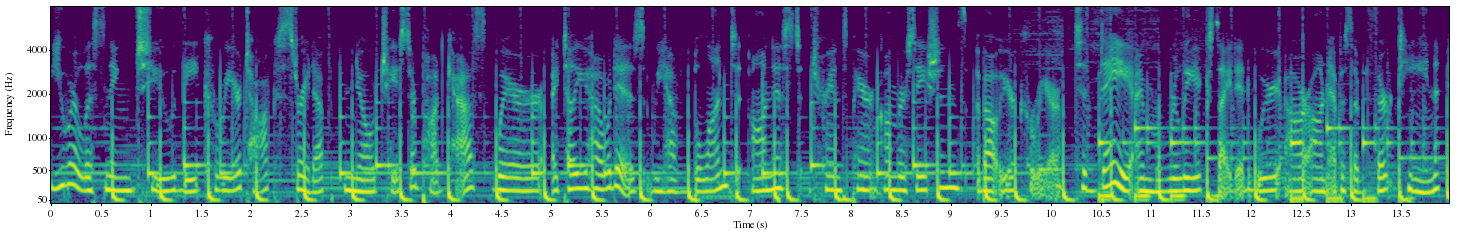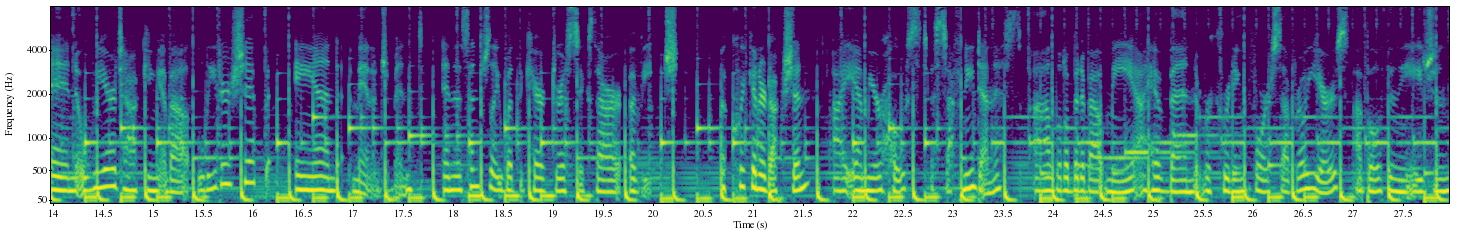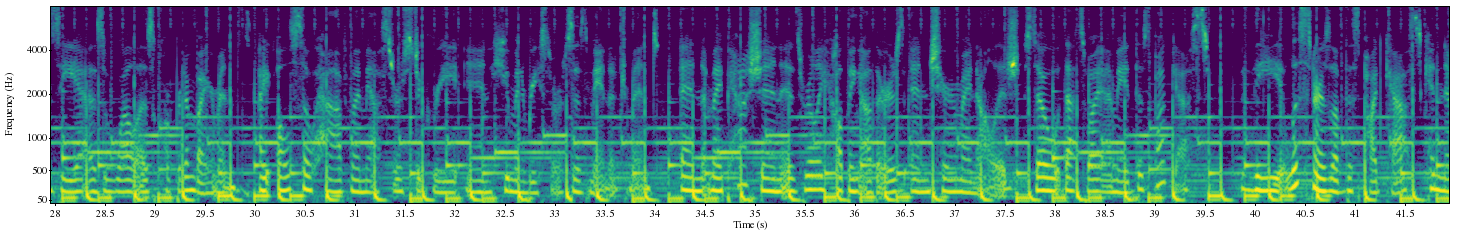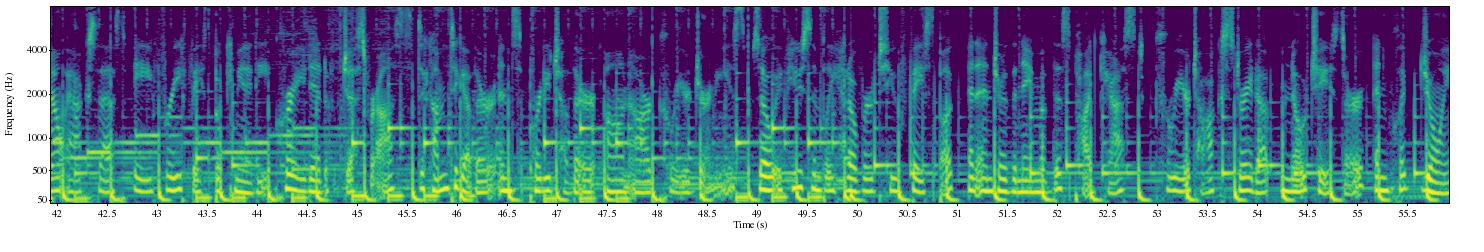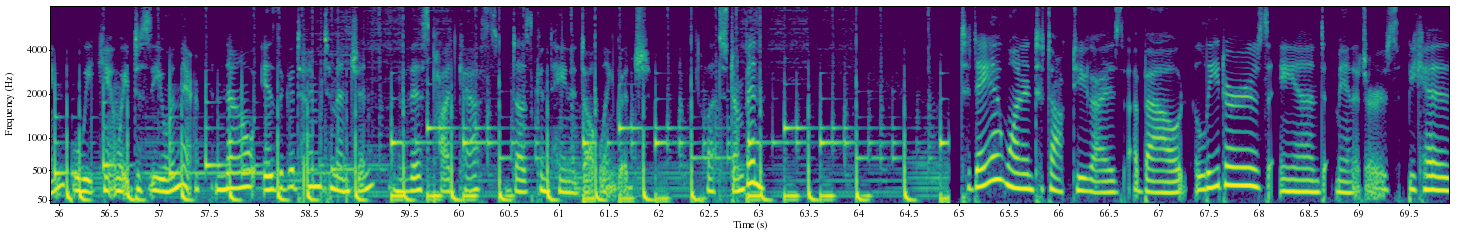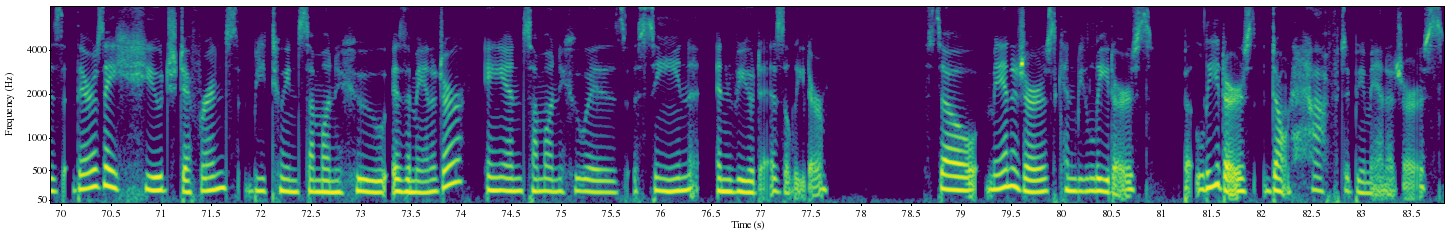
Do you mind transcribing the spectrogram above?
You are listening to the Career Talk Straight Up No Chaser podcast, where I tell you how it is. We have blunt, honest, transparent conversations about your career. Today, I'm really excited. We are on episode 13, and we are talking about leadership and management, and essentially what the characteristics are of each. Quick introduction I am your host, Stephanie Dennis. A little bit about me I have been recruiting for several years, uh, both in the agency as well as corporate environments. I also have my master's degree in human resources management, and my passion is really helping others and sharing my knowledge. So that's why I made this podcast. The listeners of this podcast can now access a free Facebook community created just for us to come together and support each other on our career journeys. So if you simply head over to Facebook and enter the name of this podcast, Career Talk Straight Up No Chaser, and click join. We can't wait to see you in there. Now is a good time to mention this podcast does contain adult language. Let's jump in. Today, I wanted to talk to you guys about leaders and managers because there's a huge difference between someone who is a manager and someone who is seen and viewed as a leader. So, managers can be leaders, but leaders don't have to be managers.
